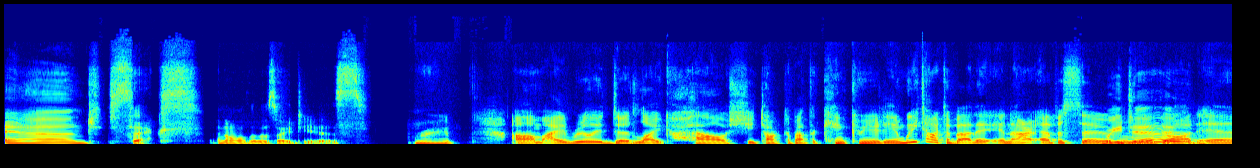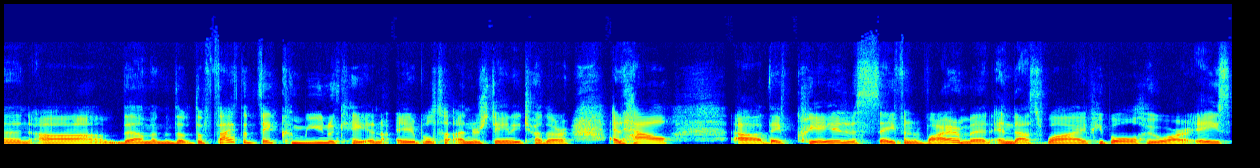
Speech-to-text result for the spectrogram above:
and sex and all those ideas. Right. Um, I really did like how she talked about the kink community, and we talked about it in our episode. We did. We brought in um, them, and the, the fact that they communicate and are able to understand each other, and how uh, they've created a safe environment, and that's why people who are ace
